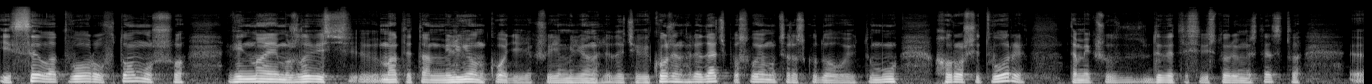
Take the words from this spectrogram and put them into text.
І сила твору в тому, що він має можливість е, мати там мільйон кодів, якщо є мільйон глядачів. І кожен глядач по-своєму це розкодовує. Тому хороші твори, там, якщо дивитися в історію мистецтва, е,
